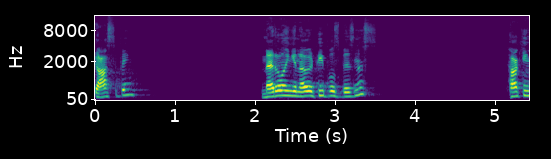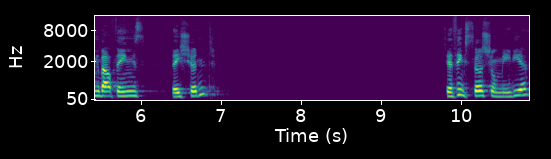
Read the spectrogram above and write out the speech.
Gossiping? Meddling in other people's business? Talking about things they shouldn't? See, I think social media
